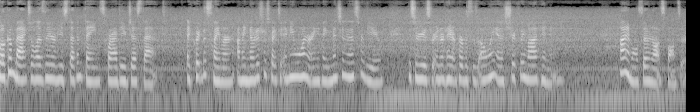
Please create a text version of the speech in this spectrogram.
Welcome back to Leslie Reviews Stuff and Things, where I do just that. A quick disclaimer I mean no disrespect to anyone or anything mentioned in this review. This review is for entertainment purposes only and is strictly my opinion. I am also not sponsored.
